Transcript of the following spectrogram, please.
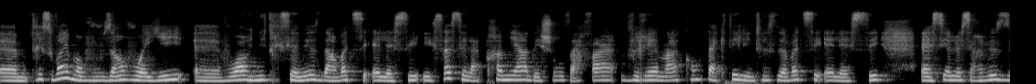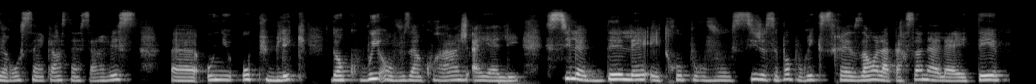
Euh, très souvent, ils vont vous envoyer euh, voir une nutritionniste dans votre CLSC et ça, c'est la première des choses à faire, vraiment, contacter les de votre CLSC. si elle le service 050, c'est un service au, au public. Donc, oui, on vous encourage à y aller. Si le délai est trop pour vous, si, je ne sais pas, pour X raison, la personne, elle a été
